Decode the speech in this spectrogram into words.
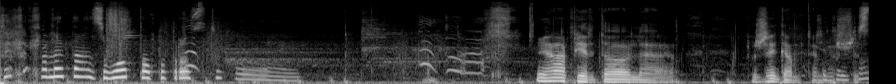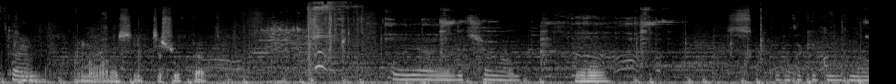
Paleta złoto po prostu. Ej, Ja pierdolę. Żygam tym Gdzie już ten wszystkim. totem? No właśnie, cię szukać. no nie, nie wytrzymam. Mhm. To jest kurwa takie gówno.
